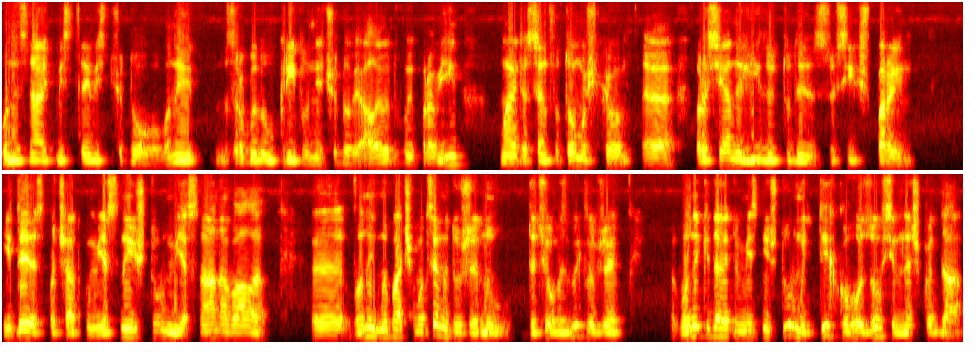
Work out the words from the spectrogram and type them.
Вони знають місцевість чудово, вони зробили укріплення чудові, але от ви праві маєте сенс у тому, що е, росіяни лізуть туди з усіх шпарин. Іде спочатку м'ясний штурм, м'ясна навала. Е, вони ми бачимо це. Ми дуже ну до цього звикли вже. Вони кидають у м'ясні штурми тих, кого зовсім не шкода.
